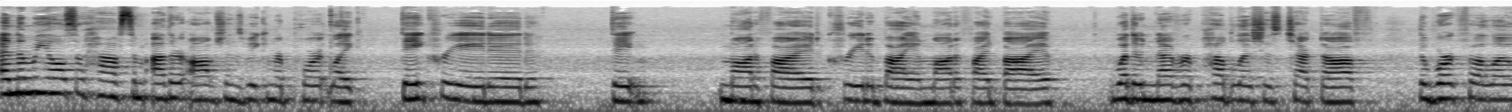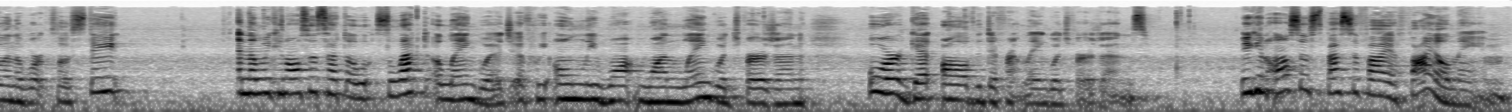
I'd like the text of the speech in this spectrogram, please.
And then we also have some other options we can report like date created, date modified, created by and modified by, whether never publish is checked off, the workflow and the workflow state. And then we can also a, select a language if we only want one language version or get all of the different language versions. We can also specify a file name.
